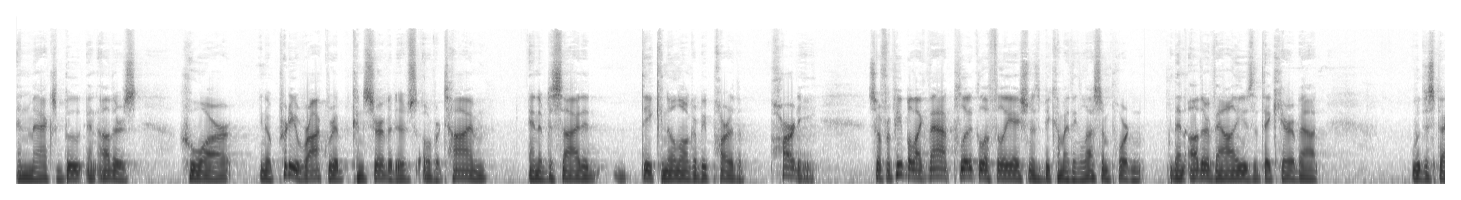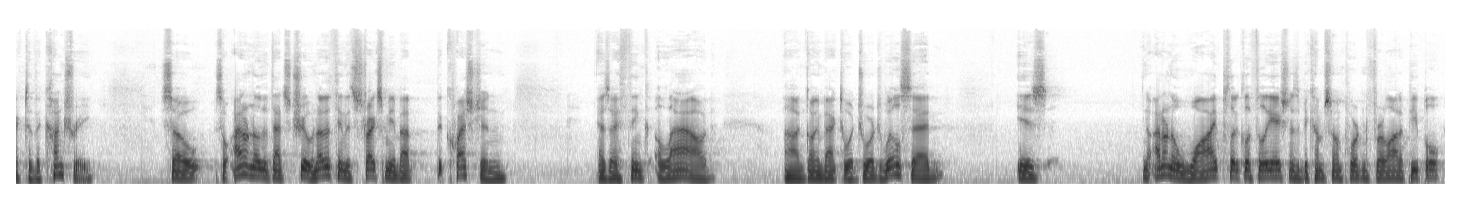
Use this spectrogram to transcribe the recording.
and Max Boot and others who are you know, pretty rock ribbed conservatives over time and have decided they can no longer be part of the party. So for people like that, political affiliation has become, I think, less important than other values that they care about with respect to the country. So, so I don't know that that's true. Another thing that strikes me about the question, as I think aloud, uh, going back to what George Will said, is, you know, I don't know why political affiliation has become so important for a lot of people,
